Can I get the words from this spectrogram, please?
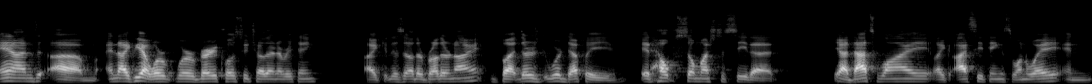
and um, and like yeah, we're we're very close to each other and everything. Like this other brother and I, but there's we're definitely it helps so much to see that yeah, that's why like I see things one way and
